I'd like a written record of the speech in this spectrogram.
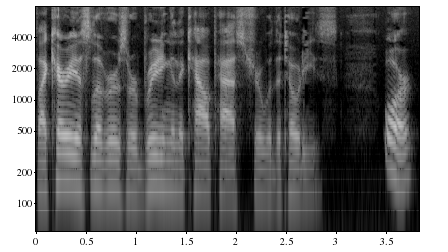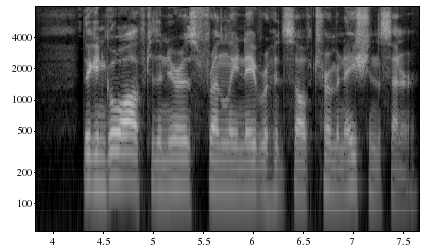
vicarious livers, or breeding in the cow pasture with the toadies. Or they can go off to the nearest friendly neighborhood self termination center,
